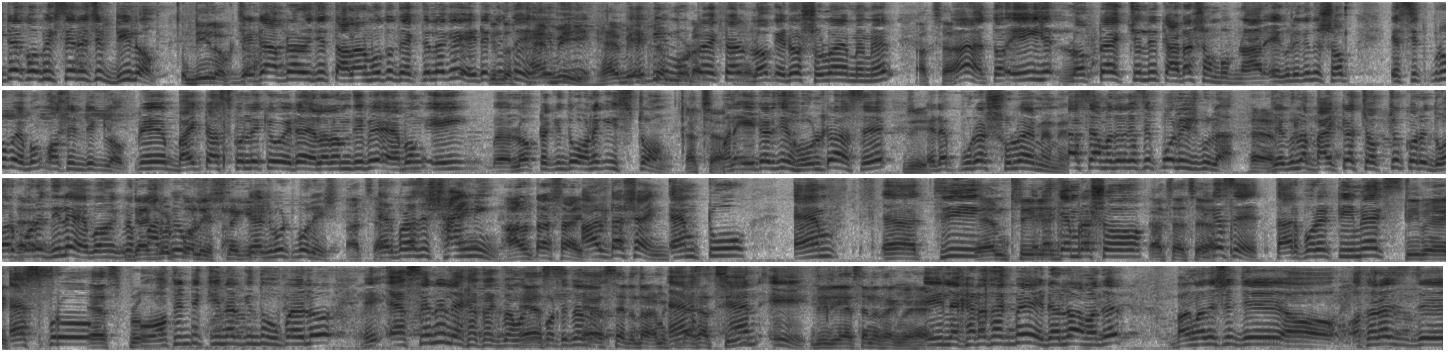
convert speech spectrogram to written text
এইটা কবিক্সের হচ্ছে ডিলক ডিলক যেটা আপনার ওই যে তালার মতো দেখতে লাগে এটা কিন্তু heavy একটা মোটা একটা হ্যাঁ। লক এটাও ষোলো এম এম এর। আচ্ছা। হ্যাঁ তো এই লকটা অ্যাকচুয়ালি কাটা সম্ভব না। আর এগুলি কিন্তু সব অ্যাসিড প্রুফ এবং অথেন্টিক লক বাইক টাচ করলে কেউ এটা অ্যালার্ম দিবে এবং এই লকটা কিন্তু অনেক স্ট্রং আচ্ছা। মানে এটার যে হোলটা আছে এটা পুরো ষোলো এম এম এর। আছে আমাদের কাছে পলিশগুলা হ্যাঁ। যেগুলো বাইকটা চকচক করে ধোয়ার পরে দিলে এবং একটা? ড্যাশবোর্ড পলিশ আচ্ছা। এরপর আছে shining ultra shine ultra shine M two M three M3 এটা ক্যামেরা সহ আচ্ছা, আচ্ছা। ঠিক আছে? তারপরে টিমেক্স। অথেন্টিক চিনার কিন্তু উপায় হলো এই এ লেখা থাকবে আমাদের প্রত্যেকটা এস এন আমি একটু দেখাচ্ছি। এ জি জি এস এন থাকবে হ্যাঁ। এই লেখাটা থাকবে এটা হলো আমাদের বাংলাদেশের যে অথরাইজ যে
